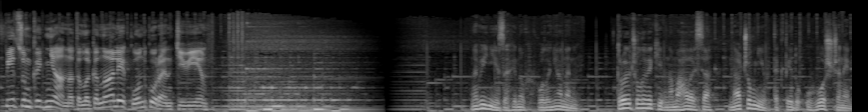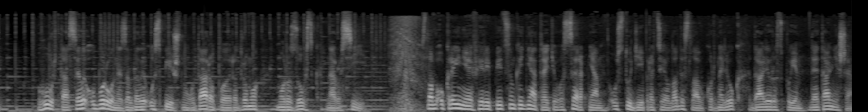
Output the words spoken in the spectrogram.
підсумки дня на телеканалі Конкурент ТІВІ. На війні загинув волинянин. Троє чоловіків намагалися на човні втекти до Угорщини. ГУР та сили оборони завдали успішного удару по аеродрому Морозовськ на Росії. Слава Україні! Ефірі підсумки дня 3 серпня. У студії працює Владислав Корнелюк. Далі розповім детальніше.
